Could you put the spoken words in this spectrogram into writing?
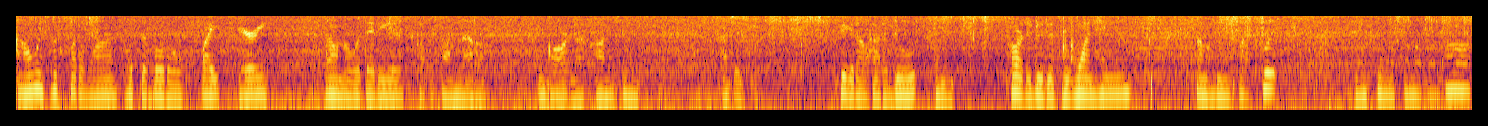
I always look for the ones with the little white fairy. I don't know what that is because I'm not a gardener, honestly. I just figured out how to do it and hard to do this with one hand. So I'm going to use my foot and pull some of them off.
